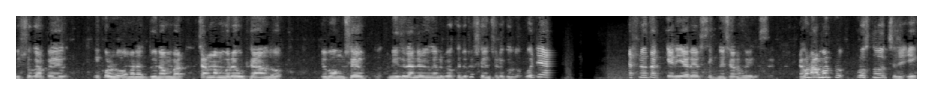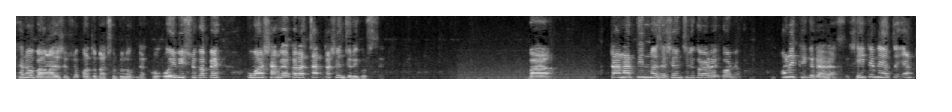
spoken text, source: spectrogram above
বিশ্বকাপে ই করল মানে দুই নম্বর, চার নম্বরে উঠে আনলো এবং সে নিউজিল্যান্ড ইংল্যান্ডের বিপক্ষে দুটো সেঞ্চুরি করল ওইটা আসলে তার ক্যারিয়ারের সিগনেচার হয়ে গেছে। এখন আমার প্রশ্ন হচ্ছে যে এইখানেও বাংলাদেশ আসলে কতটা ছোট লোক দেখো? ওই বিশ্বকাপে কুমার সাঙ্গাকারা চারটা সেঞ্চুরি করছে। বা টানা তিন মাসে সেঞ্চুরি করার রেকর্ড অনেক ক্রিকেটার আছে। সেইটা নিয়ে এত এত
